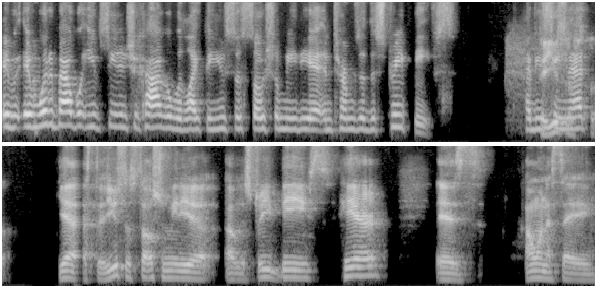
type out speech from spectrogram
And, and what about what you've seen in Chicago with like the use of social media in terms of the street beefs? Have you The seen that? Of, yes, the use of social media of the street beefs here is, I want to say,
